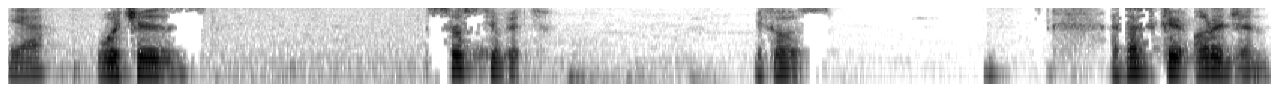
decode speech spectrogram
يا which is so stupid. Because Assassin's Creed Origin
